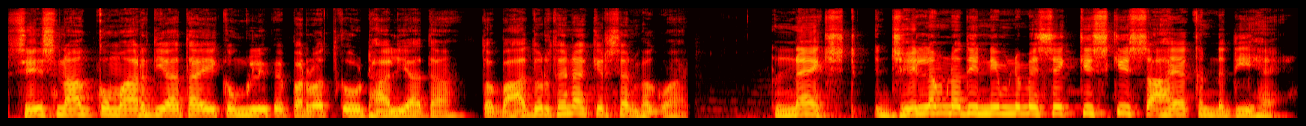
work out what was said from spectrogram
शेषनाग को मार दिया था, एक उंगली पे पर्वत को उठा लिया था। तो बहादुर थे ना कृष्ण भगवान। नेक्स्ट झेलम नदी निम्न में से किसकी सहायक नदी है?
